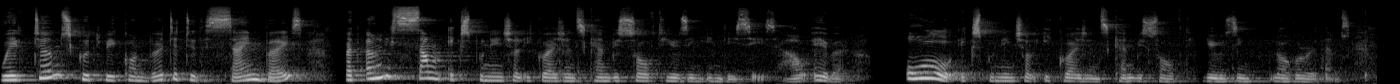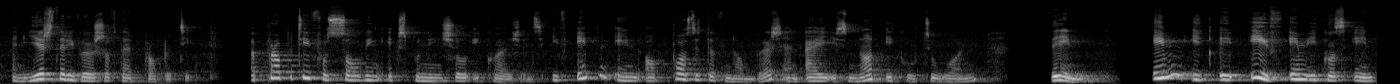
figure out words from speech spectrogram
where terms could be converted to the same base, but only some exponential equations can be solved using indices. However, all exponential equations can be solved using logarithms. And here's the reverse of that property. A property for solving exponential equations. If m and n are positive numbers and a is not equal to 1, then if m equals n,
